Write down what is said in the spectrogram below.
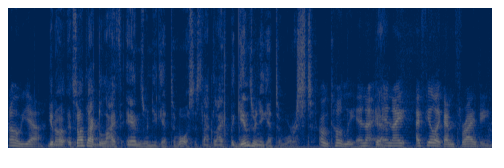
Oh yeah. You know, it's not like life ends when you get divorced. It's like life begins when you get divorced. Oh, totally. And I Yeah. and I I feel like I'm thriving.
